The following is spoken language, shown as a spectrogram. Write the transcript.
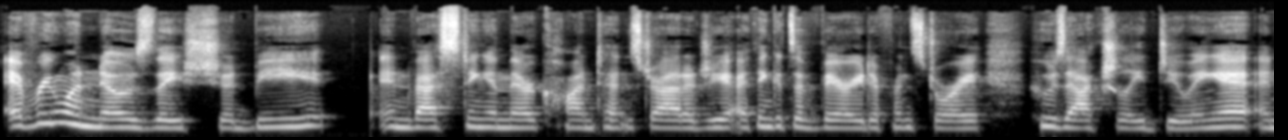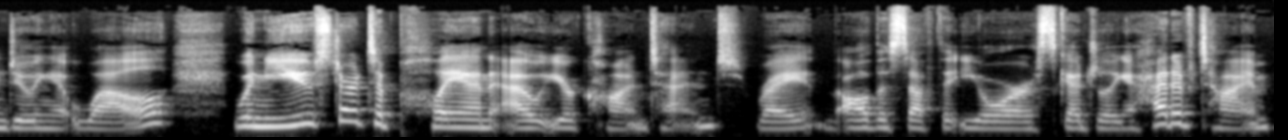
everyone knows they should be investing in their content strategy. I think it's a very different story who's actually doing it and doing it well. When you start to plan out your content, right? All the stuff that you're scheduling ahead of time,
